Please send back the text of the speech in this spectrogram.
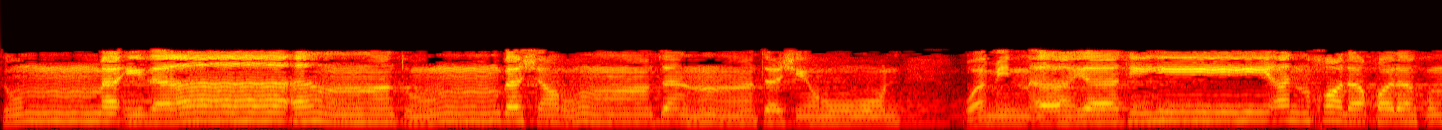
ثم إذا أنتم بشر تنتشرون ومن آياته أن خلق لكم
